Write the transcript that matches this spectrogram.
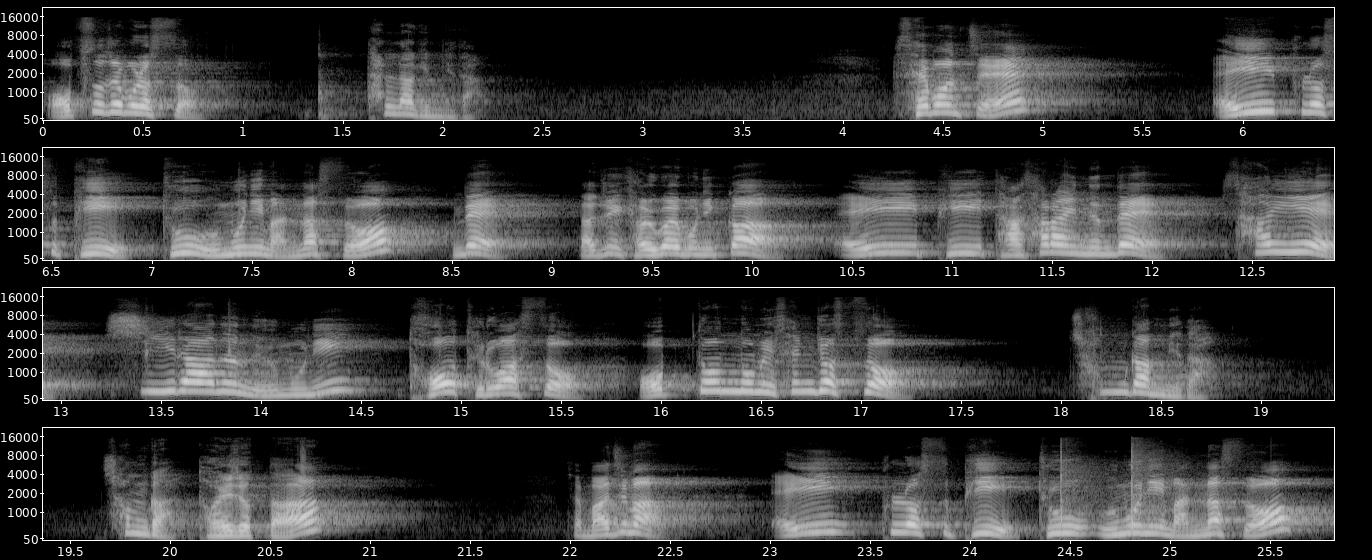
없어져 버렸어. 탈락입니다. 세 번째, A 플러스 B 두 의문이 만났어. 근데 나중에 결과를 보니까 A, B 다 살아있는데 사이에 C라는 의문이 더 들어왔어. 없던 놈이 생겼어. 첨가입니다. 첨가. 더해졌다. 자, 마지막. A 플러스 B 두 의문이 만났어.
